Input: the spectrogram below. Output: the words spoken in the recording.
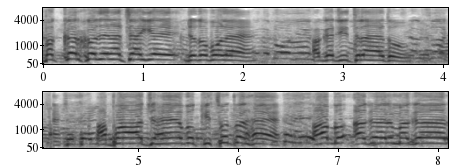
Bakar کو دینا چاہیے، جو تو بولے ہیں۔ اگر جیتنا ہے تو۔ اب آج جو ہے، وہ قسمت پر ہے۔ اب اگر مگر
